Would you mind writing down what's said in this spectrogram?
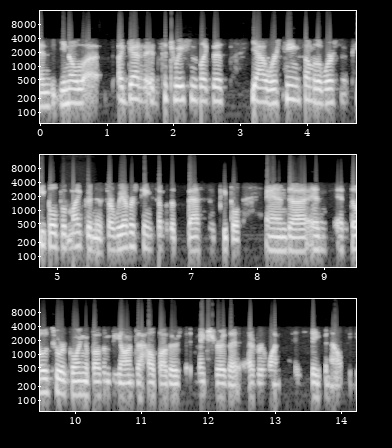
And you know, uh, again, in situations like this, yeah, we're seeing some of the worst in people, but my goodness, are we ever seeing some of the best in people? And uh, and and those who are going above and beyond to help others and make sure that everyone is safe and healthy.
